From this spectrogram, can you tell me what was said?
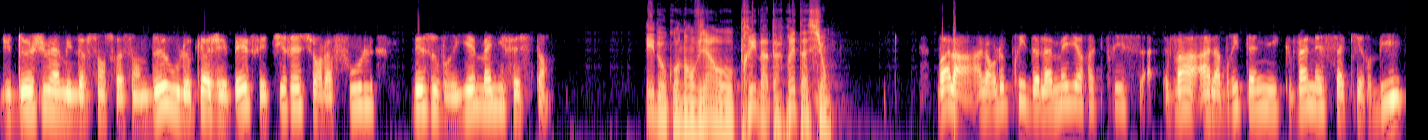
du 2 juin 1962 où le KGB fait tirer sur la foule des ouvriers manifestants. Et donc on en vient au prix d'interprétation. Voilà, alors le prix de la meilleure actrice va à la Britannique Vanessa Kirby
